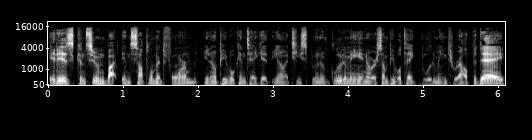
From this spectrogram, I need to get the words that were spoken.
It is consumed by, in supplement form. You know, people can take it, you know, a teaspoon of glutamine, or some people take glutamine throughout the day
